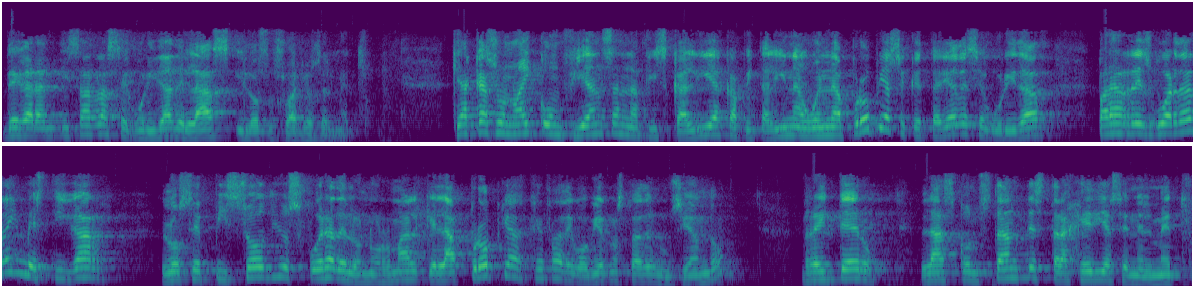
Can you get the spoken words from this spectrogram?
de garantizar la seguridad de las y los usuarios del metro. ¿Qué acaso no hay confianza en la Fiscalía Capitalina o en la propia Secretaría de Seguridad para resguardar e investigar los episodios fuera de lo normal que la propia jefa de gobierno está denunciando? Reitero, las constantes tragedias en el metro,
